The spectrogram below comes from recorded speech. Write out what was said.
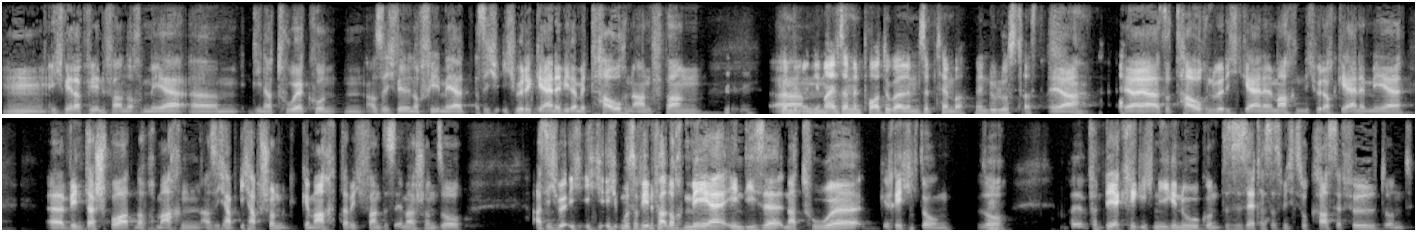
Hm, ich will auf jeden Fall noch mehr ähm, die Natur erkunden. Also ich will noch viel mehr, also ich, ich würde gerne wieder mit Tauchen anfangen. Mhm. Können ähm, wir gemeinsam in Portugal im September, wenn du Lust hast. Ja, ja, ja, also Tauchen würde ich gerne machen. Ich würde auch gerne mehr äh, Wintersport noch machen. Also ich habe ich hab schon gemacht, aber ich fand es immer schon so. Also ich, ich, ich muss auf jeden Fall noch mehr in diese Naturrichtung. So. Hm. Von der kriege ich nie genug und das ist etwas, das mich so krass erfüllt und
